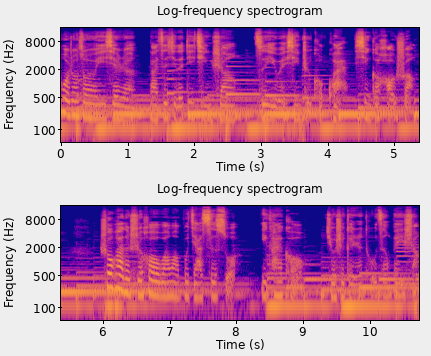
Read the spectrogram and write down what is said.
活中总有一些人，把自己的低情商自以为心直口快、性格豪爽，说话的时候往往不假思索，一开口就是给人徒增悲伤。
